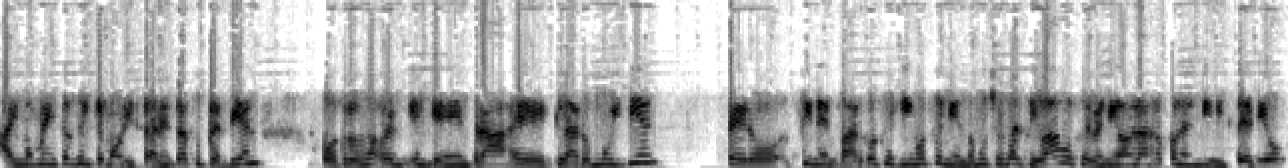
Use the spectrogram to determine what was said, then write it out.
Hay momentos en que Movistar entra súper bien, otros en, que entra, claro, muy bien. Pero, sin embargo, seguimos teniendo muchos altibajos. He venido hablando con el Ministerio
